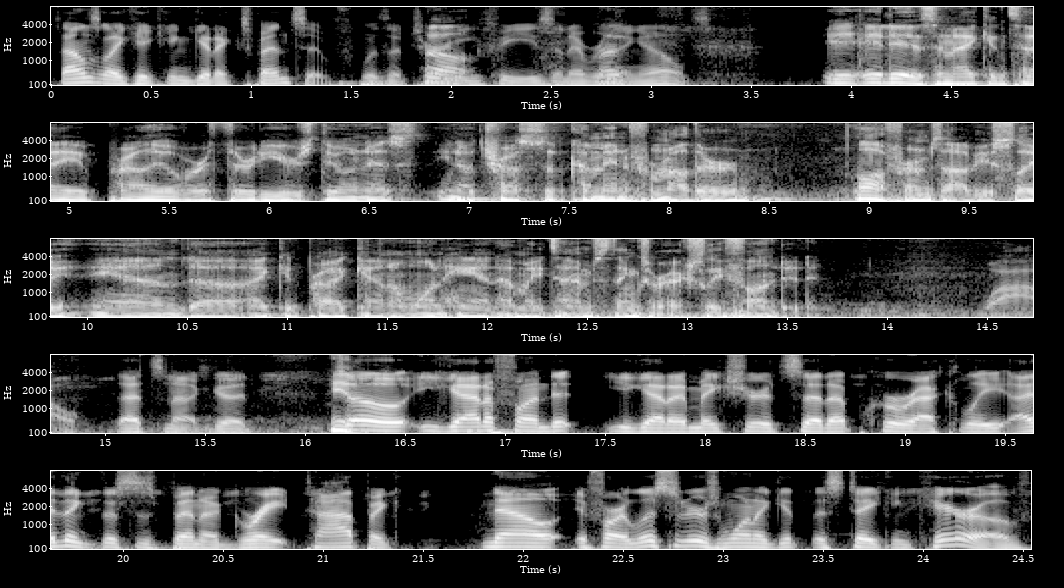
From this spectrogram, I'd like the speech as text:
sounds like it can get expensive with attorney fees and everything else. It, it is, and I can tell you, probably over 30 years doing this, you know, trusts have come in from other law firms, obviously, and uh, I could probably count on one hand how many times things were actually funded. Wow, that's not good. Yeah. So you got to fund it. You got to make sure it's set up correctly. I think this has been a great topic. Now, if our listeners want to get this taken care of,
